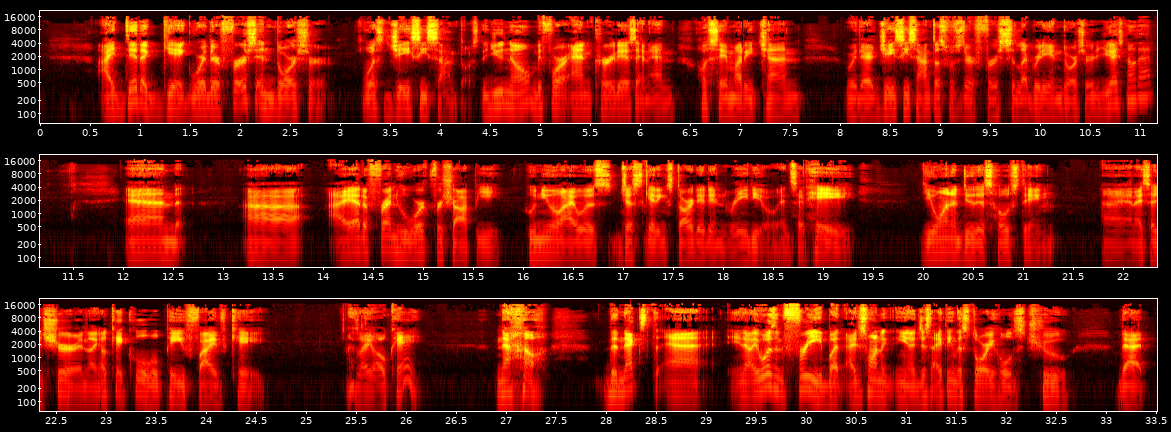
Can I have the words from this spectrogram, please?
I did a gig where their first endorser was JC Santos. Did you know before Anne Curtis and, and Jose Mari Chan were there, JC Santos was their first celebrity endorser. Did you guys know that? And uh, I had a friend who worked for Shopee who knew I was just getting started in radio and said, "Hey, do you want to do this hosting?" Uh, and I said, "Sure." And like, "Okay, cool. We'll pay you 5k." I was like, "Okay." Now, the next, uh, you know, it wasn't free, but I just want to, you know, just I think the story holds true that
